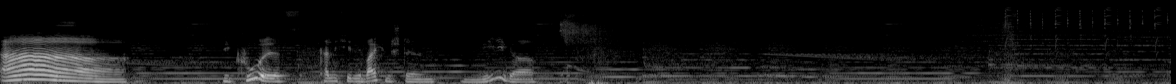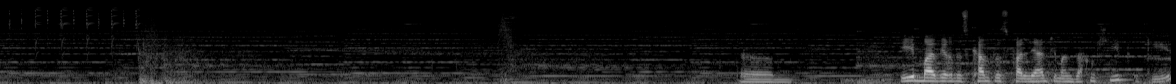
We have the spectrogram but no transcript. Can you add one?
Ah! Wie cool, jetzt kann ich hier die Weichen stellen. Mega. Eben mal während des Kampfes verlernt, wie man Sachen schiebt. Okay.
